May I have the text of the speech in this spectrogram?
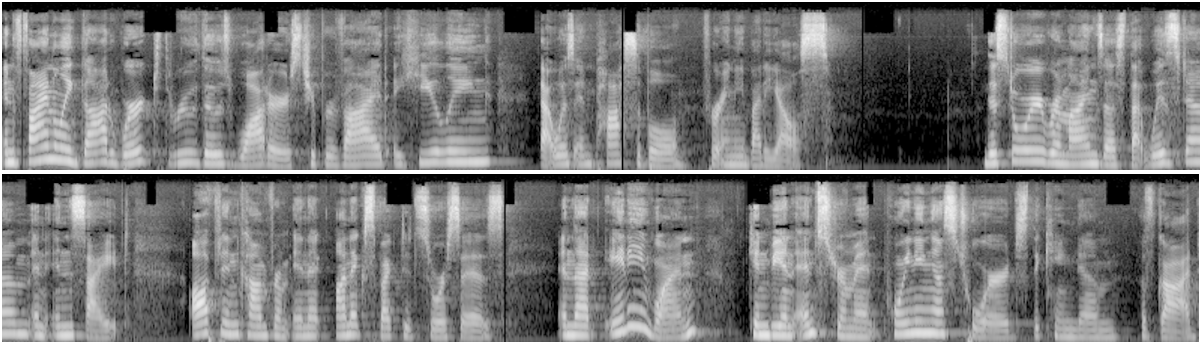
And finally, God worked through those waters to provide a healing that was impossible for anybody else. This story reminds us that wisdom and insight often come from unexpected sources, and that anyone can be an instrument pointing us towards the kingdom of God.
